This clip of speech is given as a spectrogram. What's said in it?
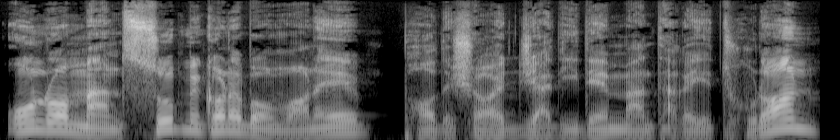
اون رو منصوب می‌کنه به عنوان پادشاه جدید منطقه توران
